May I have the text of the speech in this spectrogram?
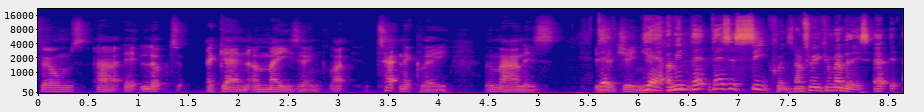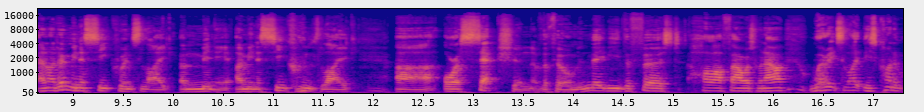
films, uh, it looked again amazing. Like technically, the man is is a genius. Yeah, I mean, there, there's a sequence, and I'm sure you can remember this. Uh, and I don't mean a sequence like a minute. I mean a sequence like. Uh, or a section of the film, and maybe the first half hour to an hour, where it's like this kind of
